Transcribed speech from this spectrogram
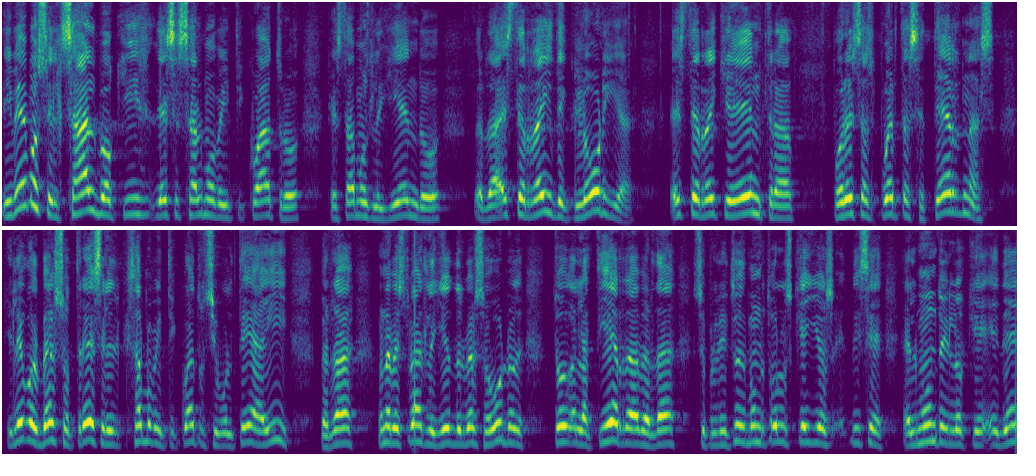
Y vemos el salmo aquí, de ese salmo 24 que estamos leyendo, ¿verdad? Este rey de gloria, este rey que entra por esas puertas eternas. Y luego el verso 3, el Salmo 24, si voltea ahí, ¿verdad? Una vez más leyendo el verso 1, toda la tierra, ¿verdad? Su plenitud del mundo, todos los que ellos, dice, el mundo y lo que en él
